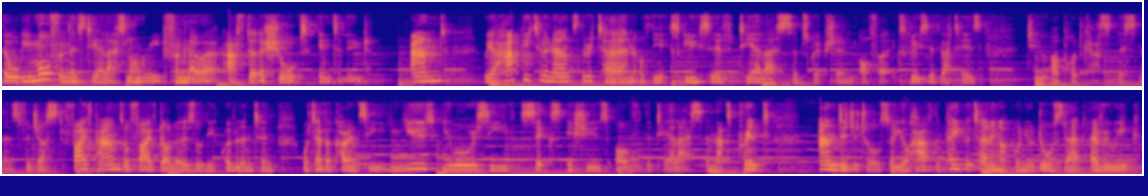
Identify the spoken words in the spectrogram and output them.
There will be more from this TLS long read from Noa after a short interlude. And we are happy to announce the return of the exclusive TLS subscription offer, exclusive that is, to our podcast listeners. For just £5 or $5 or the equivalent in whatever currency you use, you will receive six issues of the TLS, and that's print and digital. So you'll have the paper turning up on your doorstep every week,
